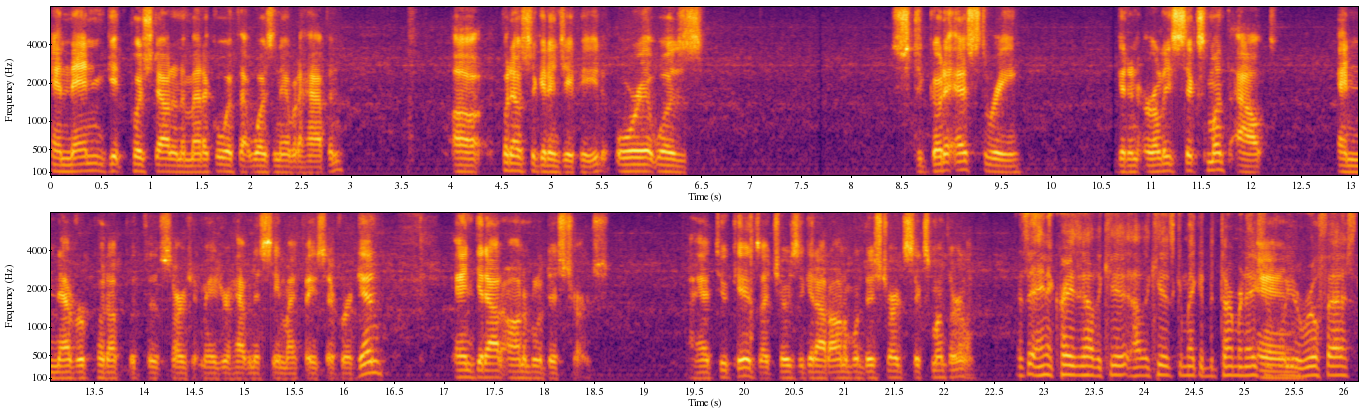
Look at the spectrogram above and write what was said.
and then get pushed out in a medical if that wasn't able to happen, uh, but also get NJP'd, or it was to go to S3, get an early six month out, and never put up with the sergeant major having to see my face ever again, and get out honorable discharge. I had two kids. I chose to get out honorable discharge six month early. It's ain't it crazy how the kid how the kids can make a determination for you real fast?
